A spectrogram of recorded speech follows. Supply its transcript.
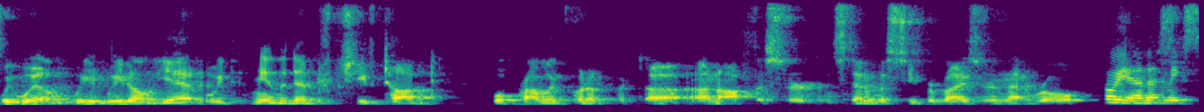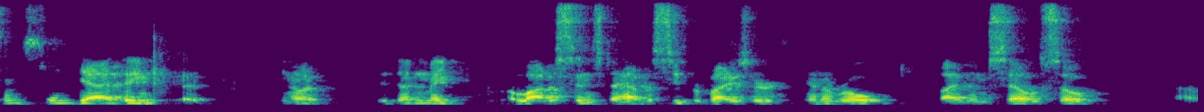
We will. We, we don't yet. We, me and the deputy chief talked. We'll probably put a, uh, an officer instead of a supervisor in that role. Oh, yeah, that makes sense, yeah. Yeah, I think, uh, you know, it- it doesn't make a lot of sense to have a supervisor in a role by themselves. So uh,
